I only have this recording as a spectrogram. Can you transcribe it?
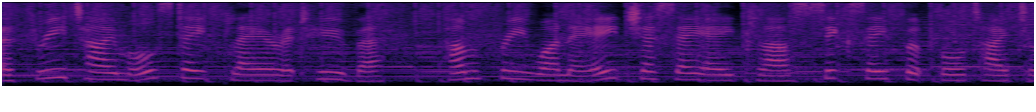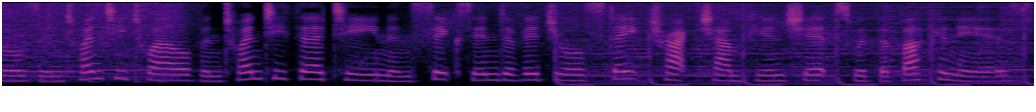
A three-time All-State player at Hoover, Humphrey won AHSAA Class 6A football titles in 2012 and 2013 and six individual state track championships with the Buccaneers.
